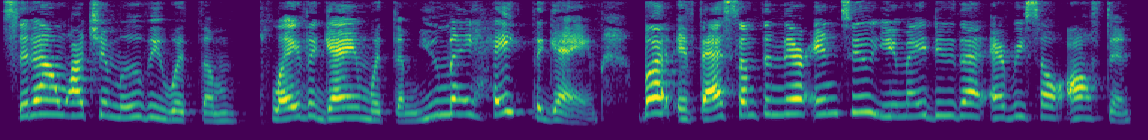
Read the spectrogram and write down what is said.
Sit down, watch a movie with them, play the game with them. You may hate the game, but if that's something they're into, you may do that every so often.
